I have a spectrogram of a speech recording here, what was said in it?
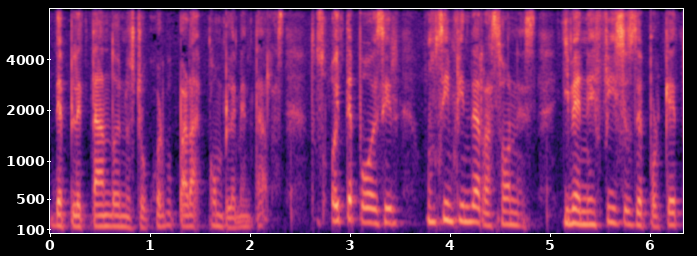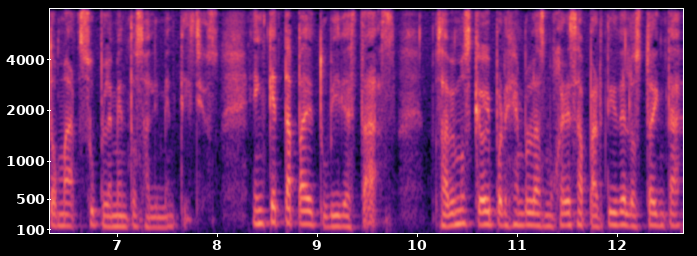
depletando en nuestro cuerpo para complementarlas. Entonces, hoy te puedo decir un sinfín de razones y beneficios de por qué tomar suplementos alimenticios. ¿En qué etapa de tu vida estás? Sabemos que hoy, por ejemplo, las mujeres a partir de los 30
